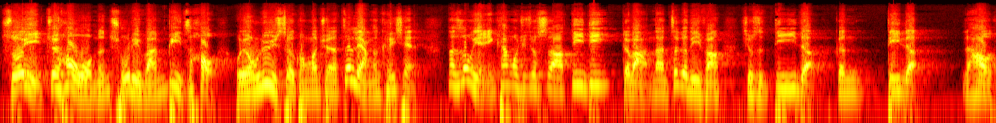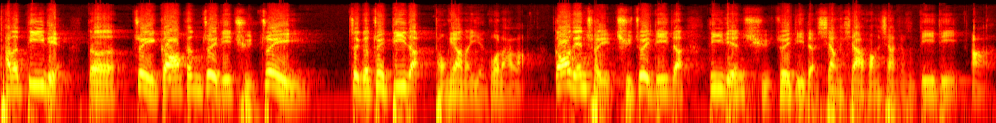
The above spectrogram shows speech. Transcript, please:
所以最后我们处理完毕之后，我用绿色框框圈的这两个 K 线，那肉眼一看过去就是啊，低低，对吧？那这个地方就是低的跟低的，然后它的低点的最高跟最低取最这个最低的，同样的也过来了。高点取取最低的，低点取最低的，向下方向就是低低啊，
